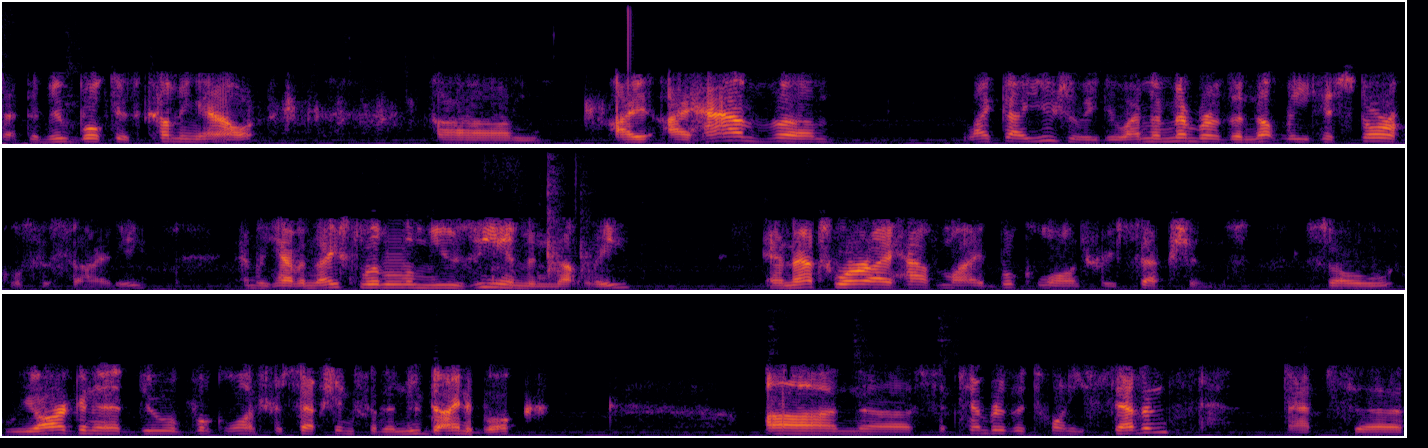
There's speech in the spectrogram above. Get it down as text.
that the new book is coming out, um, I, I have, um, like I usually do, I'm a member of the Nutley Historical Society, and we have a nice little museum in Nutley, and that's where I have my book launch receptions. So we are going to do a book launch reception for the new Diner book on uh, September the 27th. That's uh,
